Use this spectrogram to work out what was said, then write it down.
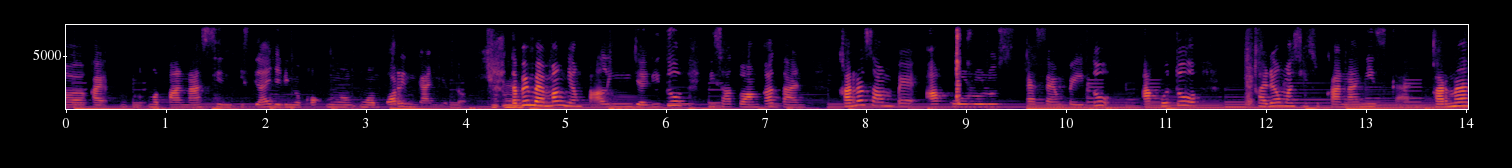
uh, kayak ngepanasin istilahnya jadi ngekok ngomporin kan gitu. Mm-hmm. tapi memang yang paling jadi tuh di satu angkatan. Karena sampai aku lulus SMP itu aku tuh kadang masih suka nangis kan. Karena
